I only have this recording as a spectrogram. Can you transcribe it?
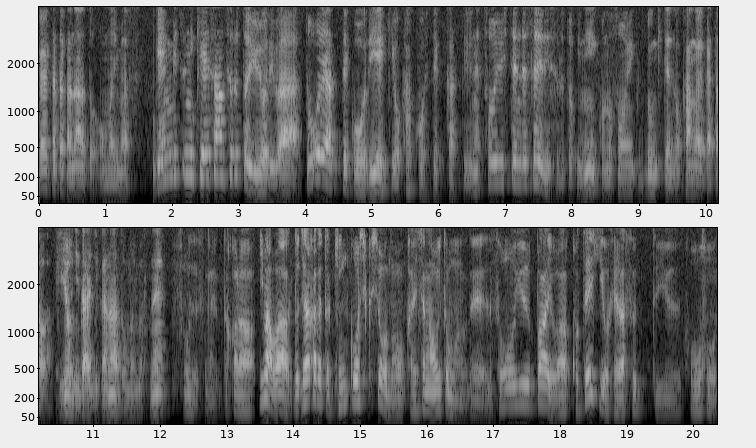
え方かなと思います。厳密に計算するというよりはどうやってこう利益を確保していくかっていうねそういう視点で整理する時にこの損益分岐点の考え方は非常に大事かなと思いますね。そうですね。だから今はどちらかというと均衡縮小の会社が多いと思うのでそういう場合は固定費を減らすっていう方法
